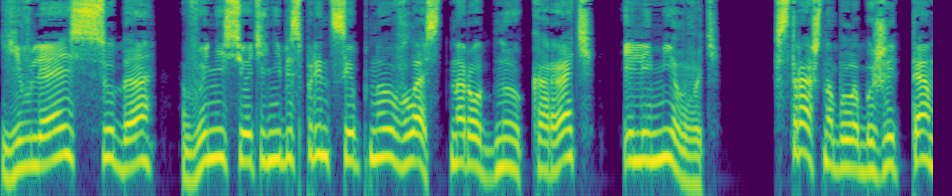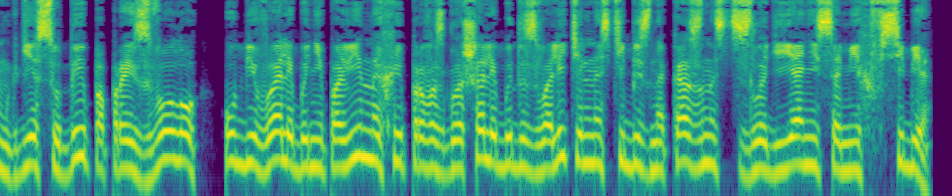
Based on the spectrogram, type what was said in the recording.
Являясь сюда, вы несете не беспринципную власть народную карать или миловать, Страшно было бы жить там, где суды по произволу убивали бы неповинных и провозглашали бы дозволительность и безнаказанность злодеяний самих в себе.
